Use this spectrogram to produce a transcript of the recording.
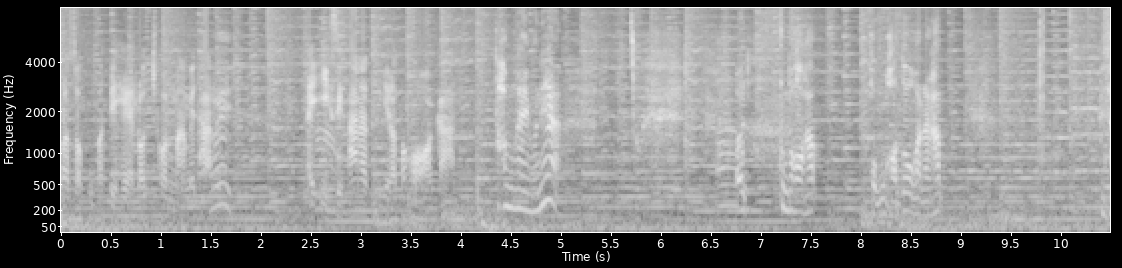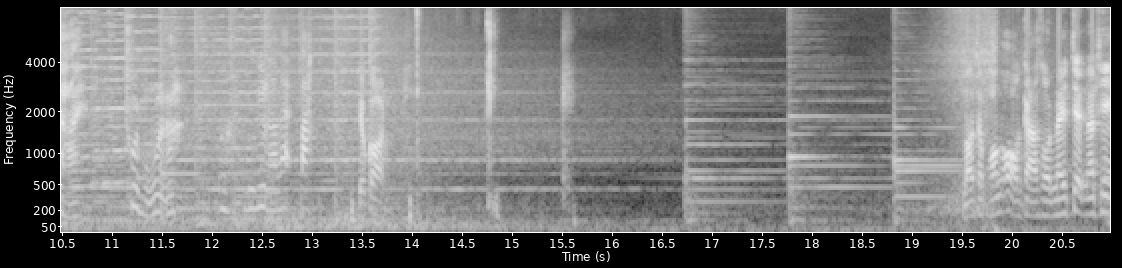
ประสบอุบัติเหตุรถชนมาไม่ทันเฮ้ย ไออีก 15 นาทีเราต้องออกอากาศทำไงวะเนี่ยเออคุณพอครับ ผมขอตัวก่อนนะครับ พี่ชายช่วยผมหน่อยนะเออรู้อยู่แล้วแหละไปะเดี๋ยวก่อน เราจะพร้อมออกอากาศสดใน 7 นาที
